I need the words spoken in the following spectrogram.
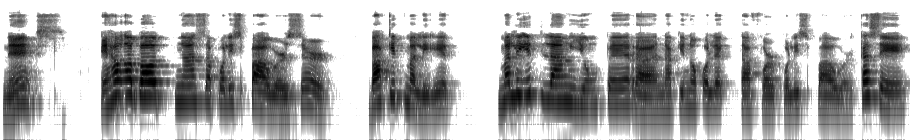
Next. Eh how about nga sa police power, sir? Bakit maliit? Maliit lang yung pera na kinokolekta for police power kasi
